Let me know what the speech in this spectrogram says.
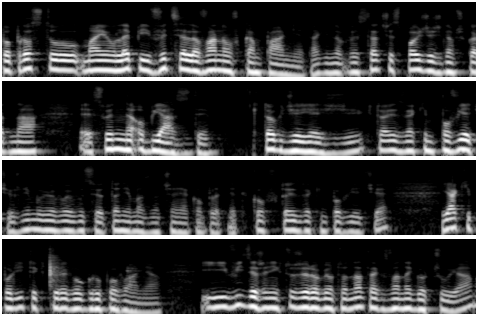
po prostu mają lepiej wycelowaną w kampanię. Tak? No, wystarczy spojrzeć na przykład na e, słynne objazdy kto gdzie jeździ, kto jest w jakim powiecie, już nie mówię o województwie, to nie ma znaczenia kompletnie, tylko kto jest w jakim powiecie, jaki polityk którego ugrupowania. I widzę, że niektórzy robią to na tak zwanego czuja,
